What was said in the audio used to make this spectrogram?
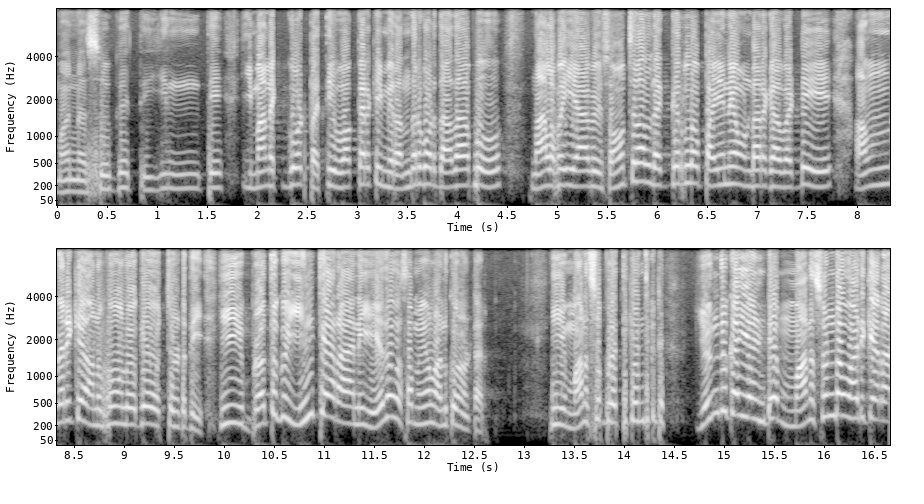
మనసుగతి ఇంతే ఈ మనకి కూడా ప్రతి ఒక్కరికి మీరందరూ కూడా దాదాపు నలభై యాభై సంవత్సరాల దగ్గరలో పైనే ఉండరు కాబట్టి అందరికీ అనుభవంలోకే వచ్చి ఉంటుంది. ఈ బ్రతుకు ఇంతేరా అని ఏదో ఒక సమయంలో అనుకుని ఉంటారు. ఈ మనసు బ్రతికి ఎందుకంటే ఎందుకయ్యా అంటే మనసుండ వాడికే రా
